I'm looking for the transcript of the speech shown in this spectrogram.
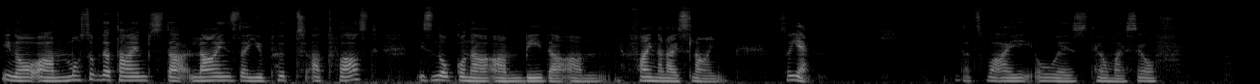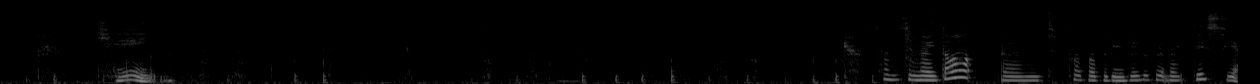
you know um, most of the times the lines that you put at first is not gonna um, be the um, finalized line. So yeah, that's why I always tell myself. Okay. something like that and probably a little bit like this yeah.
